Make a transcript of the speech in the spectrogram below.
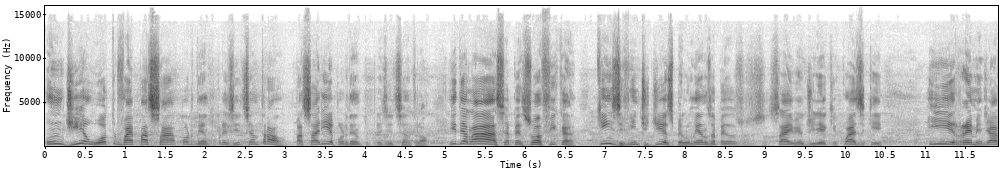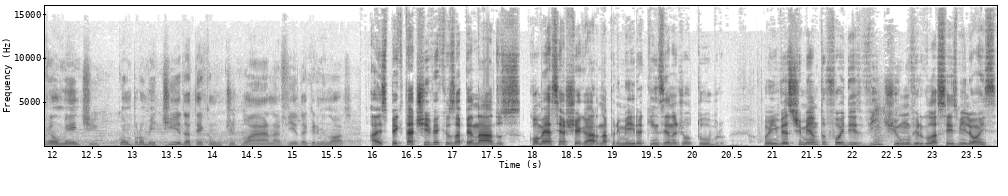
um dia o outro vai passar por dentro do presídio central, passaria por dentro do presídio central. E de lá, se a pessoa fica 15, 20 dias, pelo menos a pessoa sai, eu diria que quase que irremediavelmente comprometida a ter que continuar na vida criminosa. A expectativa é que os apenados comecem a chegar na primeira quinzena de outubro. O investimento foi de 21,6 milhões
